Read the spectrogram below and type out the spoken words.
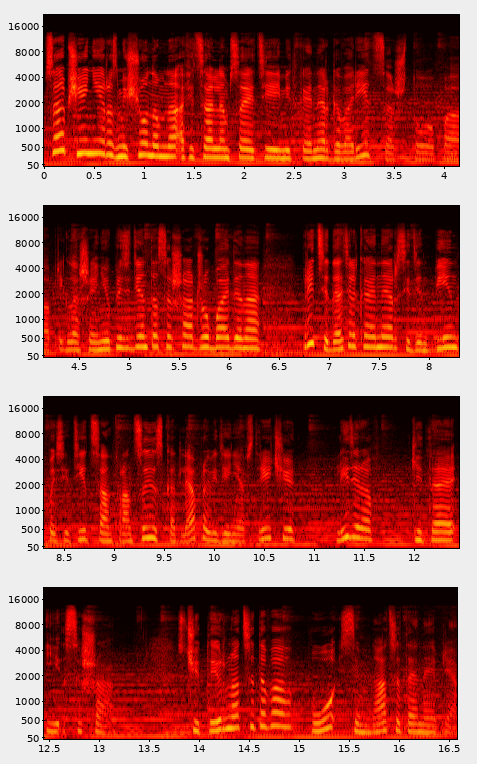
В сообщении, размещенном на официальном сайте МИД КНР, говорится, что по приглашению президента США Джо Байдена председатель КНР Си Цзиньпин посетит Сан-Франциско для проведения встречи лидеров Китая и США с 14 по 17 ноября.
